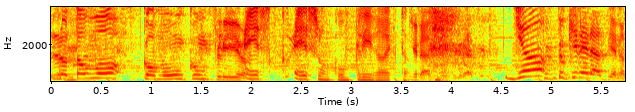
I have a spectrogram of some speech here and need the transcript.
Lo tomo como un cumplido. Es, es un cumplido, Héctor. Gracias, gracias. Yo ¿Tú, quién eras, Diana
